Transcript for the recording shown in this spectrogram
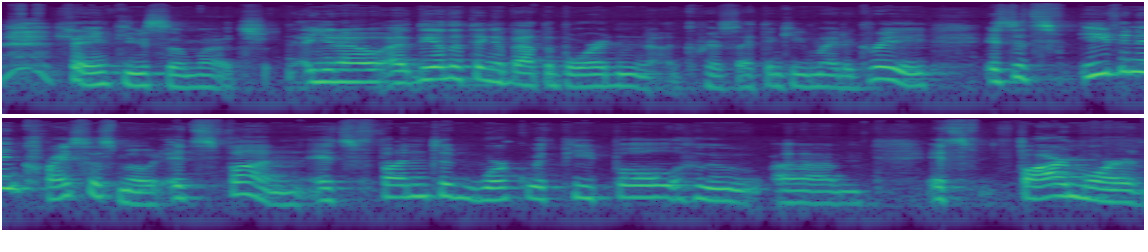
Thank you so much. You know, uh, the other thing about the board, and uh, Chris, I think you might agree, is it's even in crisis mode, it's fun. It's fun to work with people who, um, it's far more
